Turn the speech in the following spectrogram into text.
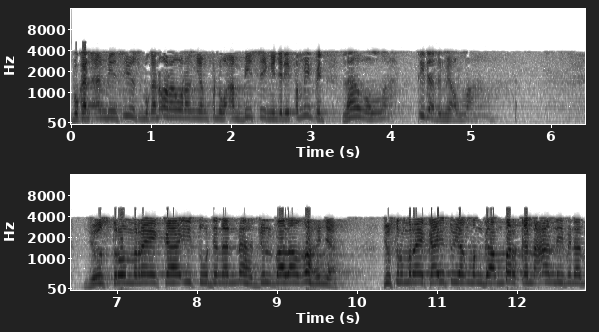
Bukan ambisius, bukan orang-orang yang penuh ambisi ingin jadi pemimpin. La wallah, tidak demi Allah. Justru mereka itu dengan nahjul balaghahnya. Justru mereka itu yang menggambarkan Ali bin Abi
